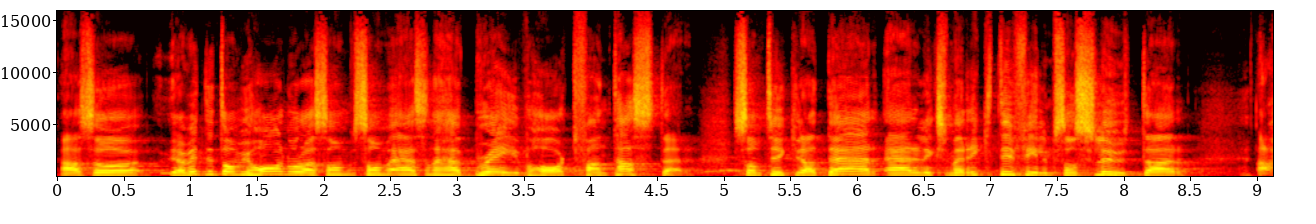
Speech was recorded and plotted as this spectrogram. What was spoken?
Alltså, jag vet inte om vi har några som, som är sådana här Braveheart-fantaster som tycker att där är liksom en riktig film som slutar, ja,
